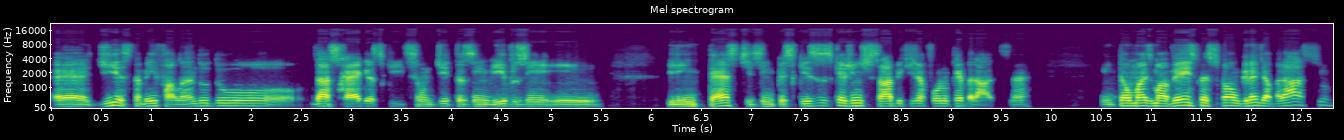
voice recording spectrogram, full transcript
é, dias também falando do, das regras que são ditas em livros e em, em, em testes, em pesquisas que a gente sabe que já foram quebrados, né? Então, mais uma vez, pessoal, um grande abraço.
